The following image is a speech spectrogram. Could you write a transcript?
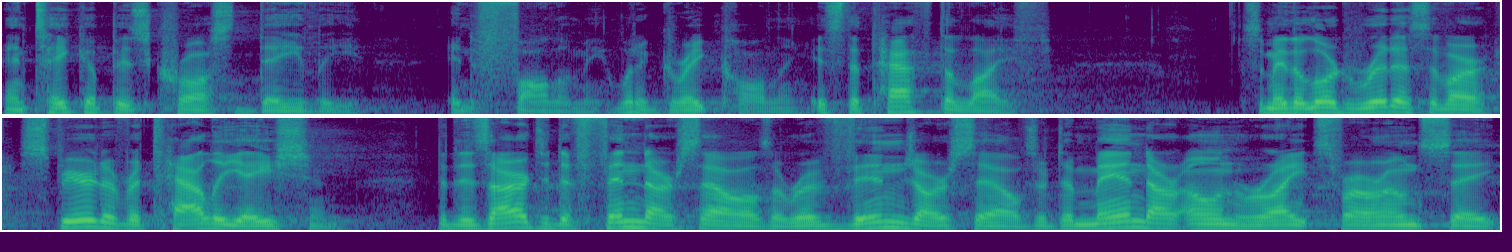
and take up his cross daily and follow me. What a great calling. It's the path to life. So may the Lord rid us of our spirit of retaliation, the desire to defend ourselves or revenge ourselves or demand our own rights for our own sake.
